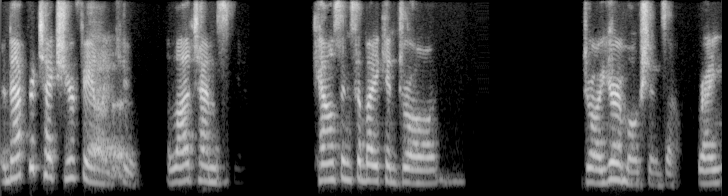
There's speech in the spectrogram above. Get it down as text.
And that protects your family too. A lot of times, counseling somebody can draw draw your emotions up, right?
